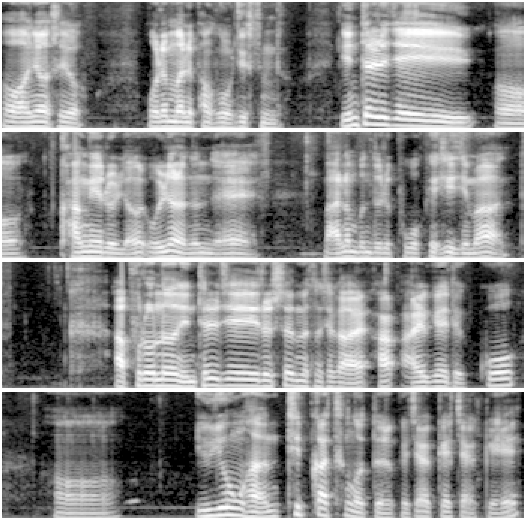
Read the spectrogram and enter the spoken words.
어, 안녕하세요. 오랜만에 방송을 찍습니다. 인텔리제이 어, 강의를 여- 올려놨는데 많은 분들이 보고 계시지만 앞으로는 인텔리제이를 쓰면서 제가 알, 게 됐고 어, 유용한 팁 같은 것들 이렇게 짧게 짧게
